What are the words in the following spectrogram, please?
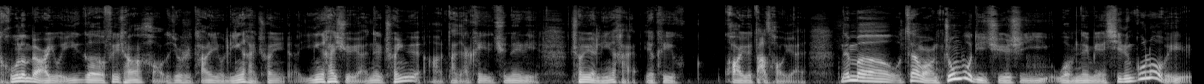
呼伦贝尔有一个非常好的，就是它有林海穿越、林海雪原的穿越啊，大家可以去那里穿越林海，也可以跨越大草原。那么再往中部地区是以我们那边锡林郭勒为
